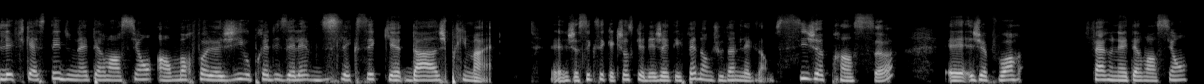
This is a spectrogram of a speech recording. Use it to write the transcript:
l'efficacité d'une intervention en morphologie auprès des élèves dyslexiques d'âge primaire. Euh, je sais que c'est quelque chose qui a déjà été fait, donc je vous donne l'exemple. Si je prends ça, euh, je vais pouvoir faire une intervention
